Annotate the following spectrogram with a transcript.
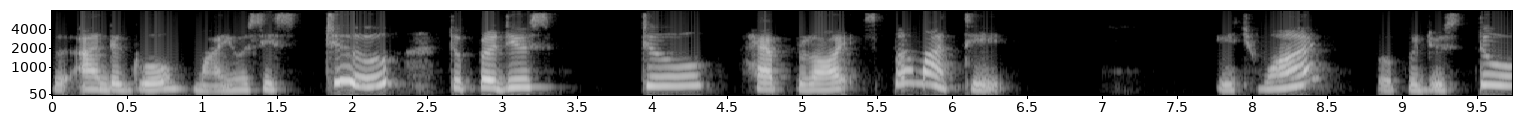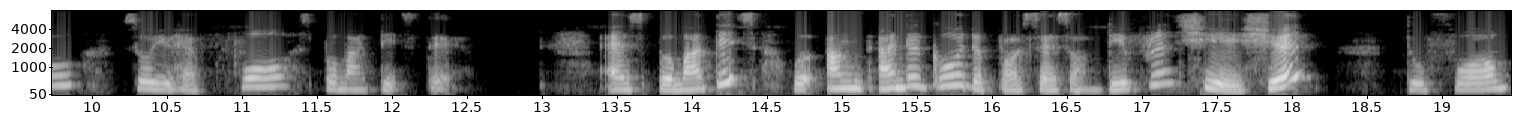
will undergo meiosis 2 to produce two haploid spermatid. Each one will produce two, so you have four spermatids there. And spermatids will un undergo the process of differentiation to form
